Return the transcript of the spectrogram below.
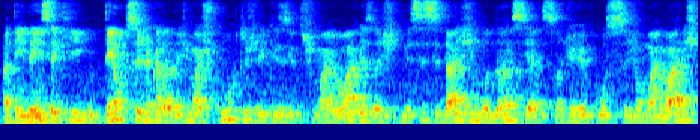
A tendência é que o tempo seja cada vez mais curto, os requisitos maiores, as necessidades de mudança e adição de recursos sejam maiores,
